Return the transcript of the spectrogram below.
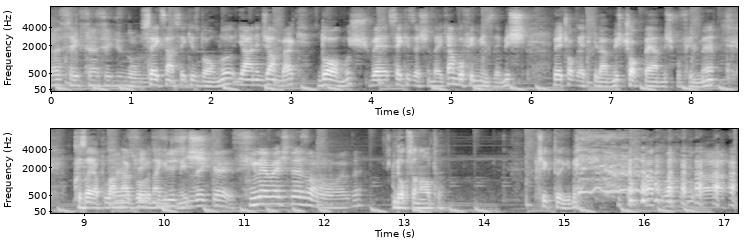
Ben 88 doğumluyum. 88 doğumlu. Yani Canberk doğmuş ve 8 yaşındayken bu filmi izlemiş ve çok etkilenmiş, çok beğenmiş bu filmi. Kıza yapılanlar Ben zoruna 8 gitmiş. Sine 5 ne zaman vardı? 96. Çıktığı gibi. Allah Allah.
